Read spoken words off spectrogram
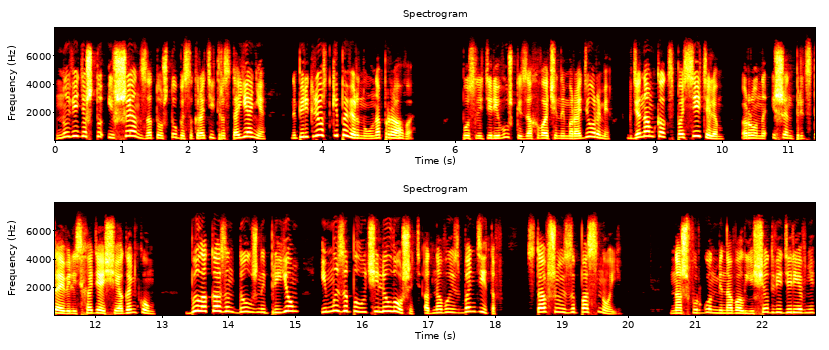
но, видя, что и Шен за то, чтобы сократить расстояние, на перекрестке повернул направо. После теревушки, захваченной мародерами, где нам, как спасителям, Рона и Шен представились ходящей огоньком, был оказан должный прием, и мы заполучили лошадь одного из бандитов, ставшую запасной. Наш фургон миновал еще две деревни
